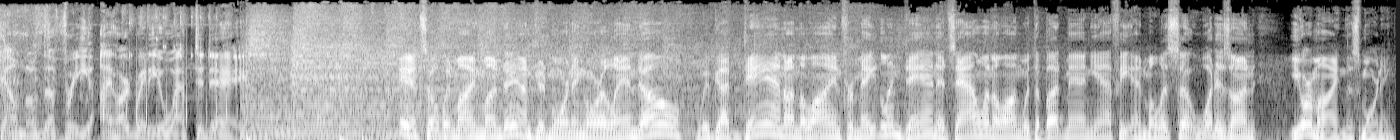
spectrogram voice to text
Download the free iHeartRadio app today. It's Open Mind Monday on Good Morning Orlando. We've got Dan on the line from Maitland. Dan, it's Alan along with the Budman, Yaffee, and Melissa. What is on your mind this morning?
